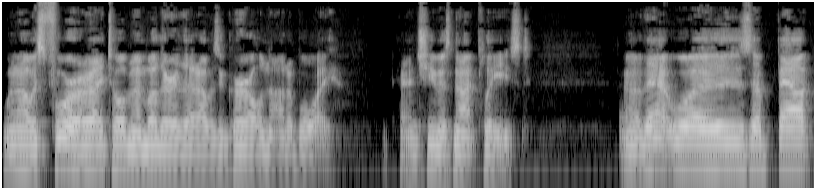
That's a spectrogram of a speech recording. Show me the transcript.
When I was four, I told my mother that I was a girl, not a boy, and she was not pleased. Uh, that was about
